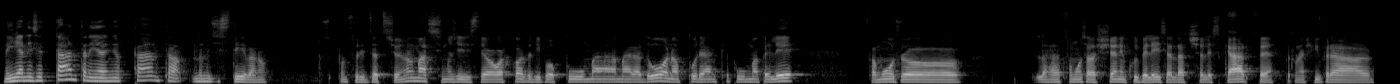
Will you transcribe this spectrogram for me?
Negli anni 70, negli anni 80 non esistevano sponsorizzazioni. Al massimo sì, esisteva qualcosa tipo Puma Maradona oppure anche Puma Pelé, famoso, la famosa scena in cui Pelé si allaccia le scarpe per una cifra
